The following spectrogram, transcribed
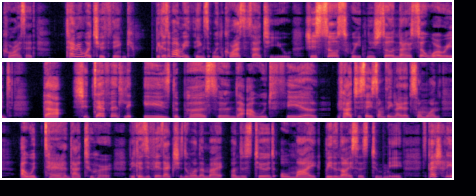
Cora said. Tell me what you think. Because about me thinks when Cora says that to you, she's so sweet and she's so nice, so worried that she definitely is the person that I would feel if I had to say something like that to someone, I would tell that to her because it feels like she's the one that might understood or might be the nicest to me, especially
